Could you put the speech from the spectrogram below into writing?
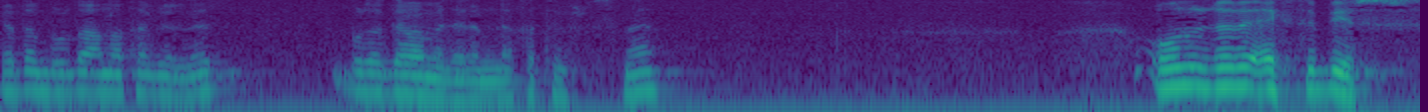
Ya da burada anlatabiliriz. Burada devam edelim negatiflisine. 10 üzeri eksi 1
